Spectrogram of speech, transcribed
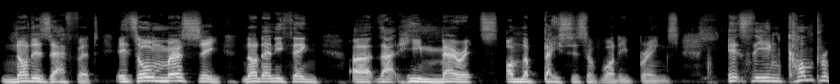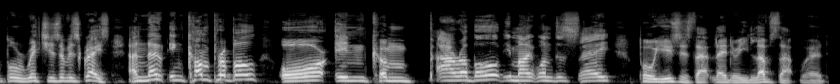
not his effort. It's all mercy, not anything uh, that he merits on the basis of what he brings. It's the incomparable riches of his grace. And note incomparable or incomparable, you might want to say. Paul uses that later. He loves that word.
